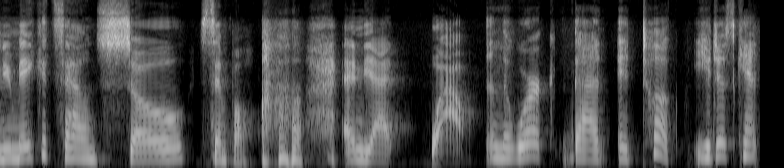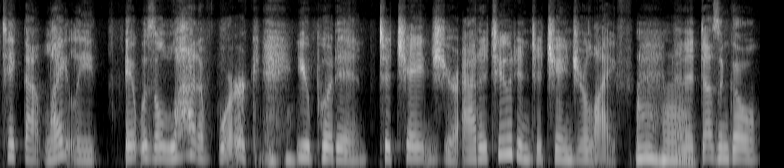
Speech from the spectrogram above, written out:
You make it sound so simple. and yet, wow. And the work that it took, you just can't take that lightly. It was a lot of work you put in to change your attitude and to change your life. Mhm. And it doesn't go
